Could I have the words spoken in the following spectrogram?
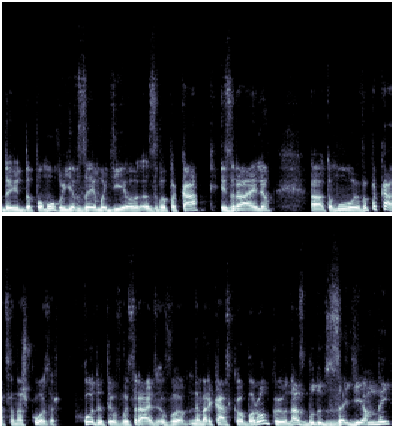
дають допомогу. Є взаємодія з ВПК Ізраїлю. Тому ВПК це наш козир. Входити в Ізраїль в американську оборонку, і у нас будуть взаємний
